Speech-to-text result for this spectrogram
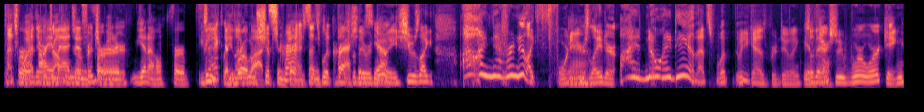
That's For- why they were I dropping the refrigerator. For, you know, for Exactly, like when ships crash. That's what that's what they were yeah. doing. She was like, "Oh, I never knew." Like forty Yeah. years later, I had no idea that's what you guys were doing. So they actually were working.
